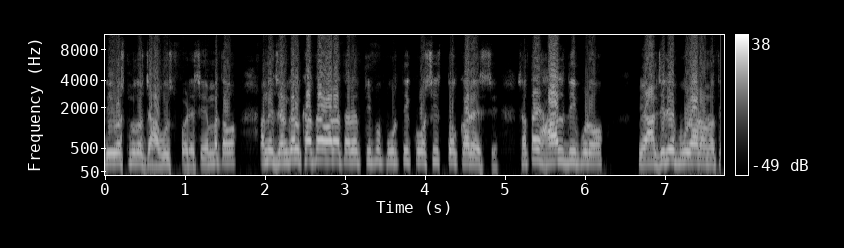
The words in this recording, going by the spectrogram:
દિવસનું તો જવું જ પડે છે. એમાં તો અને જંગલ ખાતાવાળા તરફથી પણ પૂરતી કોશિશ તો કરે છે. છતાંય હાલ દીપડો આંજરે પુરાણો નથી.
